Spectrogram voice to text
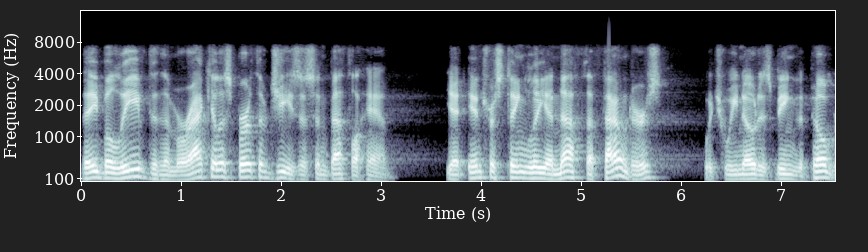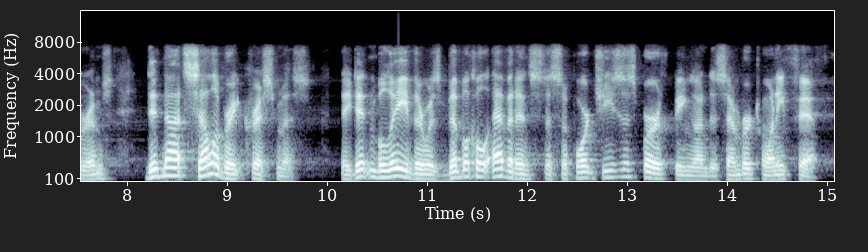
They believed in the miraculous birth of Jesus in Bethlehem. Yet, interestingly enough, the founders, which we note as being the pilgrims, did not celebrate Christmas. They didn't believe there was biblical evidence to support Jesus' birth being on December 25th.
